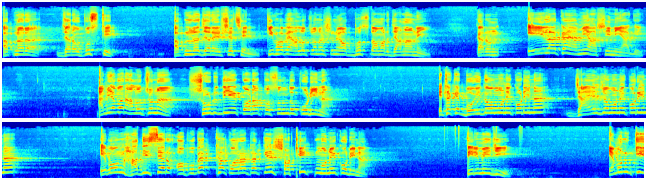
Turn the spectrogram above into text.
আপনারা যারা উপস্থিত, আপনারা যারা এসেছেন, কীভাবে আলোচনা শুনে অভ্যস্ত আমার জানা নেই, কারণ এই এলাকায় আমি আসিনি আগে। আমি আবার আলোচনা সুর দিয়ে করা পছন্দ করি না। এটাকে বৈধও মনে করি না, জায়েজও মনে করি না, এবং হাদিসের অপব্যাখ্যা করাটাকে সঠিক মনে করি না। তিরমিজি, এমনকি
